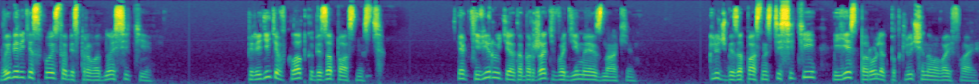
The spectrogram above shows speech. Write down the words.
выберите свойства беспроводной сети. Перейдите в вкладку «Безопасность» и активируйте «Отображать вводимые знаки». Ключ безопасности сети и есть пароль от подключенного Wi-Fi.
